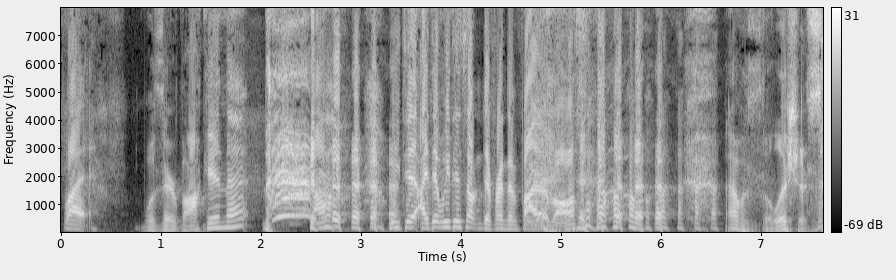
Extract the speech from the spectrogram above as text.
What? was there vodka in that? Uh, we did. I did. We did something different than Fireball. So. That was delicious.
